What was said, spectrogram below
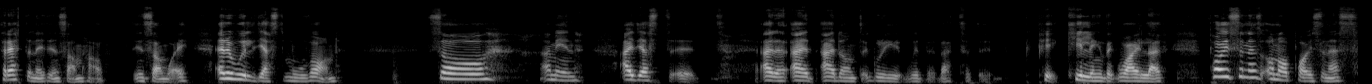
threaten it in somehow in some way and it will just move on So, I mean, I just, uh, I, I, I don't agree with that killing the wildlife. Poisonous or not poisonous.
